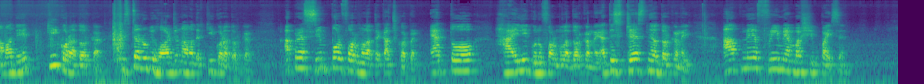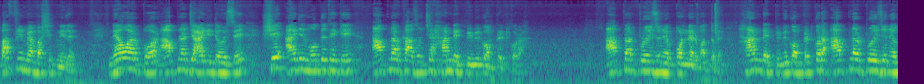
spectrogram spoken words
আমাদের কি করা দরকার? স্টার রুবি হওয়ার জন্য আমাদের কি করা দরকার? আপনারা সিম্পল ফর্মুলাতে কাজ করবেন। এত হাইলি কোনো ফর্মুলা দরকার নাই, এত স্ট্রেস নেওয়ার দরকার নেই। আপনি ফ্রি মেম্বারশিপ পাইছেন বা ফ্রি মেম্বারশিপ নিলেন। নেওয়ার পর আপনার যে আইডিটা হয়েছে, সেই আইডির মধ্যে থেকে আপনার কাজ হচ্ছে হান্ড্রেড পিবি কমপ্লিট করা। আপনার প্রয়োজনীয় পণ্যের মাধ্যমে। হান্ড্রেড পিবি কমপ্লিট করা আপনার প্রয়োজনীয়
